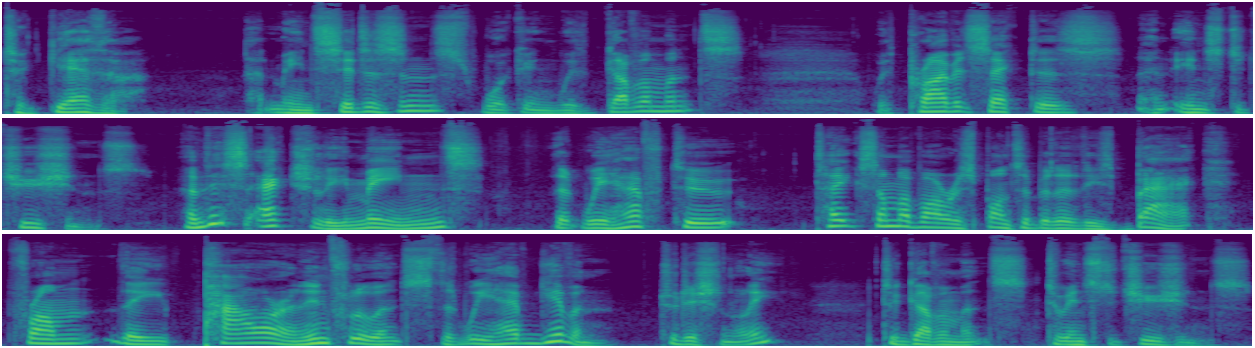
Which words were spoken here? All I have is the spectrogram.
together. That means citizens working with governments, with private sectors, and institutions. And this actually means that we have to take some of our responsibilities back from the power and influence that we have given traditionally to governments, to institutions,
